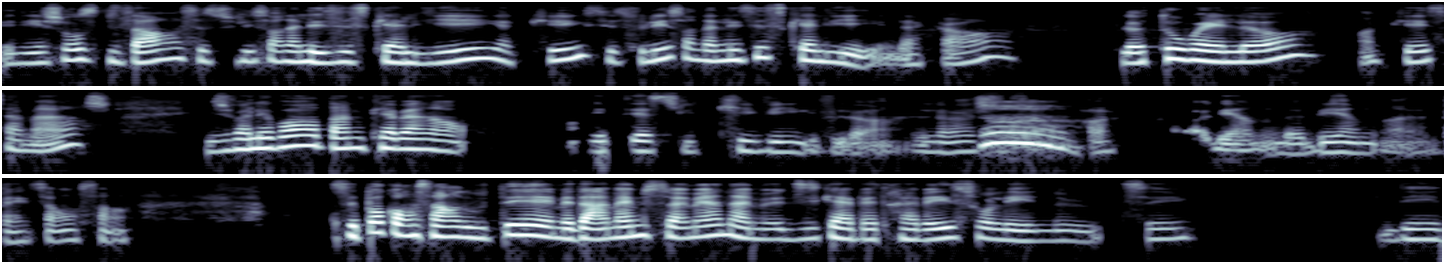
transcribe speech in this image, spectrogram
y a des choses bizarres, ces souliers sont dans les escaliers. OK, ces souliers sont dans les escaliers, d'accord. L'auto est là, OK, ça marche. Je vais aller voir dans le cabanon. On était sur le qui-vive, là. Là, je dis: «Ah, de bine», ben, ça, on s'en c'est pas qu'on s'en doutait, mais dans la même semaine, elle me dit qu'elle avait travaillé sur les nœuds, tu sais. Des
